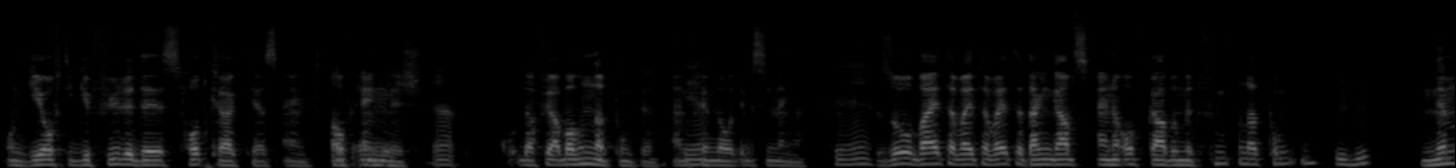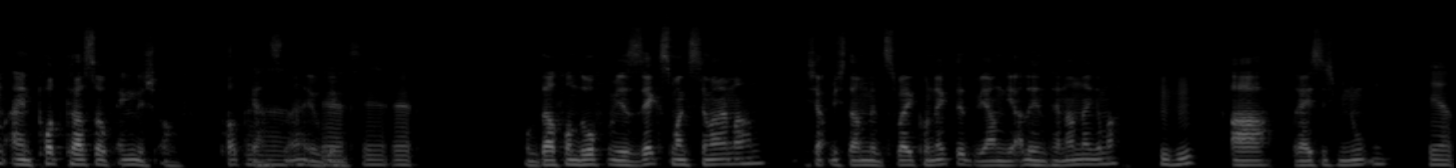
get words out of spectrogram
und geh auf die Gefühle des Hauptcharakters ein. Auf, Englisch. Ja. Dafür aber 100 Punkte. Ein Ja. Film dauert ein bisschen länger. Ja. So weiter, weiter, weiter. Dann gab es eine Aufgabe mit 500 Punkten. Mhm. Nimm einen Podcast auf Englisch auf. Podcast, Ah, ne, übrigens. Ja, ja, ja. Und davon durften wir sechs maximal machen. Ich habe mich dann mit zwei connected. Wir haben die alle hintereinander gemacht. Mhm. A, 30 Minuten. Ja.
